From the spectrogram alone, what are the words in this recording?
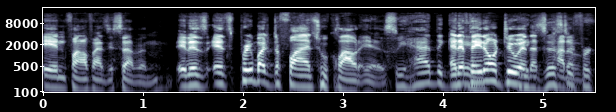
in Final Fantasy VII. It is. It's pretty much defines who Cloud is. We had the game. And if they don't do it, that's existed kind of- for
